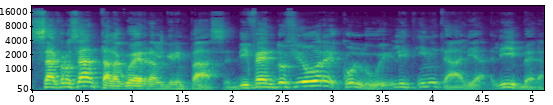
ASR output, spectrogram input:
Sacrosanta la guerra al Green Pass, difendo Fiore, con lui in Italia libera.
